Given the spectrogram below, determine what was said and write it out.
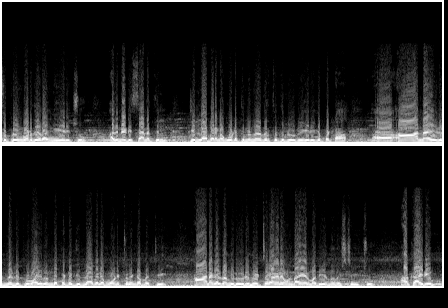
സുപ്രീം കോടതി അത് അംഗീകരിച്ചു. അതിന്റെ അടിസ്ഥാനത്തിൽ ജില്ലാ ഭരണകൂടത്തിന്റെ നേതൃത്വത്തിൽ രൂപീകരിക്കപ്പെട്ട ആന എഴുന്നള്ളിപ്പുമായി ബന്ധപ്പെട്ട ജില്ലാതല മോണിറ്ററിംഗ് കമ്മിറ്റി ആനകൾ തമ്മിൽ ഒരു മീറ്റർ അകലം ഉണ്ടായാൽ എന്ന് നിശ്ചയിച്ചു. ആ കാര്യം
